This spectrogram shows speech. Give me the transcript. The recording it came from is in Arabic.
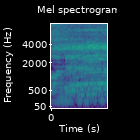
الصلاه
